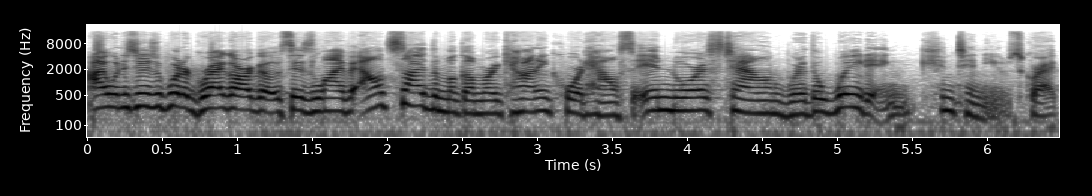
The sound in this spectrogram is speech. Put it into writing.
Eyewitness News reporter Greg Argos is live outside the Montgomery County Courthouse in Norristown, where the waiting continues. Greg.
